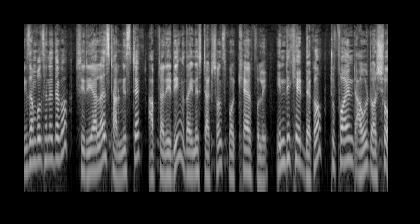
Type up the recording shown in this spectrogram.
example সেনে দেখো she realised her mistake after reading the instructions more carefully indicate দেখো to point out or show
